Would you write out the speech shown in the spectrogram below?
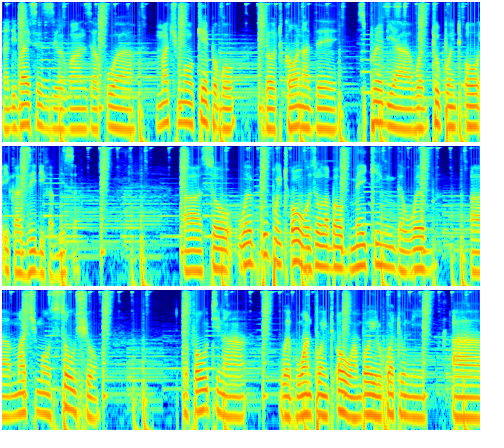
na devices zilivyoanza kuwa much more capable, ndo tukaona the spread ya web 2.0 ikazidi kabisa. Uh, so web 2.0 was all about making the web uh, much more social, tofauti na web 1.0 ambayo ilikuwa tu ni uh,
